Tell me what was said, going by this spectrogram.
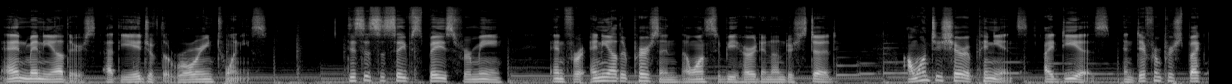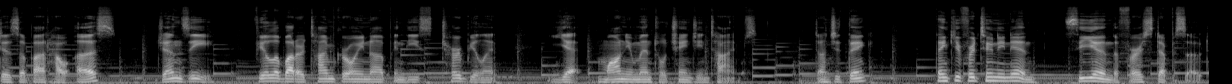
and many others at the age of the roaring 20s. This is a safe space for me and for any other person that wants to be heard and understood. I want to share opinions, ideas, and different perspectives about how us, Gen Z, feel about our time growing up in these turbulent yet monumental changing times. Don't you think? Thank you for tuning in. See you in the first episode.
